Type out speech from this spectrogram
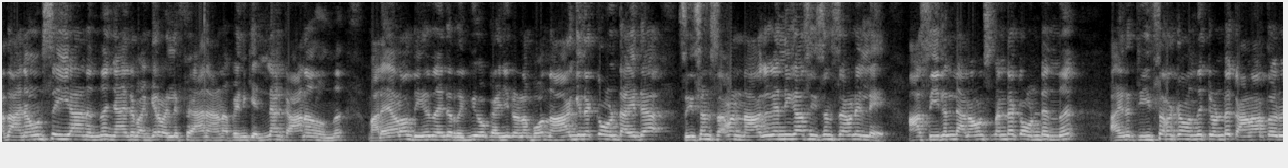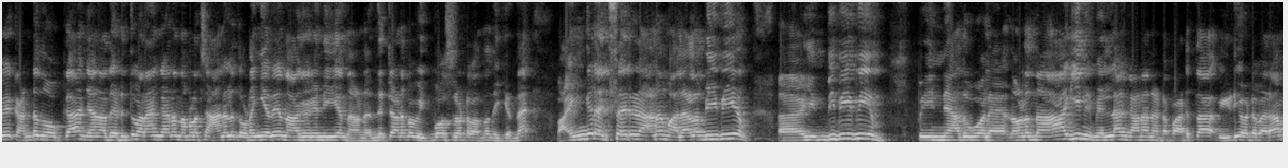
അത് അനൗൺസ് ചെയ്യാനെന്ന് ഞാൻ എന്റെ ഭയങ്കര വലിയ ഫാനാണ് അപ്പോൾ എനിക്ക് എല്ലാം കാണാമെന്ന് മലയാളം തീരുന്ന അതിന്റെ റിവ്യൂ ഒക്കെ കഴിഞ്ഞിട്ടുള്ളപ്പോൾ നാഗിനൊക്കെ ഉണ്ട് അതിന്റെ season seven Nagakanyaka season seven ഇല്ലേ? ആ സീരിയലിന്റെ അനൗൺസ്മെന്റ് ഒക്കെ ഉണ്ടെന്ന് അതിന്റെ ടീച്ചറൊക്കെ വന്നിട്ടുണ്ട്. കാണാത്തവരെ കണ്ടു നോക്കുക. ഞാൻ അത് എടുത്തു പറയാൻ കാരണം നമ്മളെ ചാനൽ തുടങ്ങിയതേ നാഗകന്യക എന്നാണ്. എന്നിട്ടാണ് ഇപ്പോൾ ബിഗ് ബോസിലോട്ട് വന്ന് നിൽക്കുന്നത്. ഭയങ്കര എക്സൈറ്റഡ് ആണ് മലയാളം ബീബിയും ഹിന്ദി ബീബിയും പിന്നെ അതുപോലെ നമ്മുടെ നാഗിനും എല്ലാം കാണാനായിട്ട്. അപ്പോൾ അടുത്ത വീഡിയോ ആയിട്ട് വരാം.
